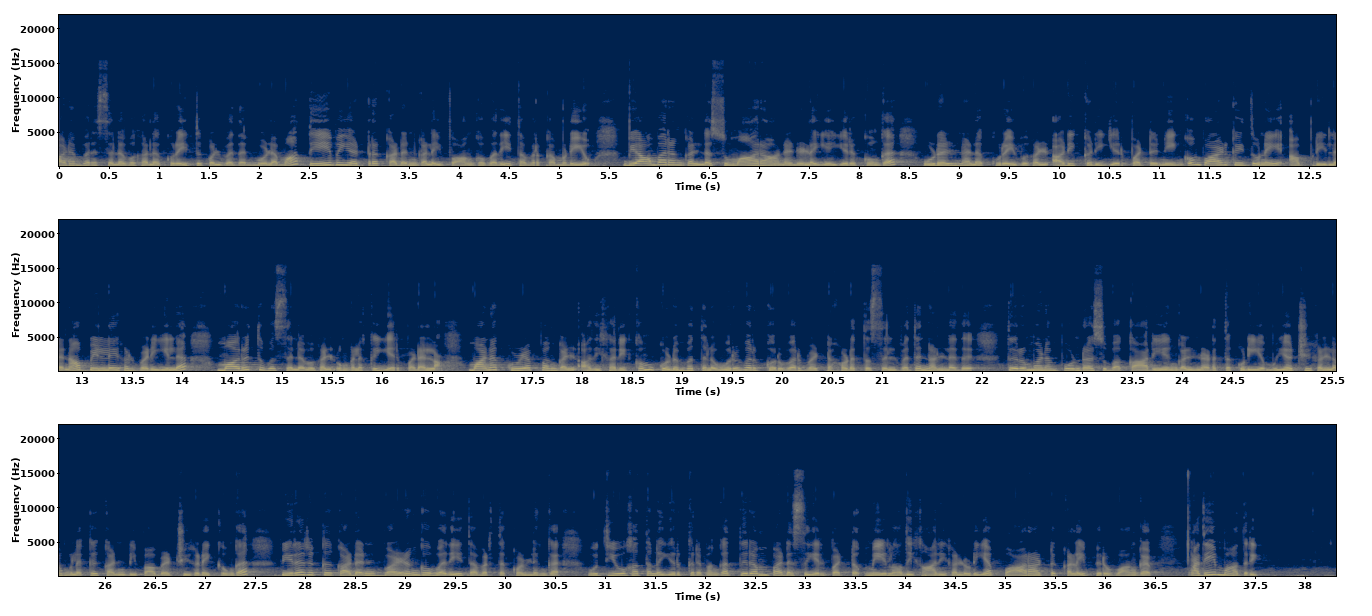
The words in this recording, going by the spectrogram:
ஆடம்பர செலவு செலவுகளை குறைத்து கொள்வதன் மூலமாக தேவையற்ற கடன்களை வாங்குவதை தவிர்க்க முடியும். வியாபாரங்களில் சுமாரான நிலையே இருக்குங்க. உடல் நல குறைவுகள் அடிக்கடி ஏற்பட்டு நீங்கும். வாழ்க்கை துணை அப்படி இல்லைன்னா பிள்ளைகள் வழியில் மருத்துவ செலவுகள் உங்களுக்கு ஏற்படலாம். மனக்குழப்பங்கள் அதிகரிக்கும். குடும்பத்தில் ஒருவருக்கொருவர் வெட்ட கொடுத்து செல்வது நல்லது. திருமணம் போன்ற சுப காரியங்கள் நடத்தக்கூடிய முயற்சிகளில் உங்களுக்கு கண்டிப்பாக வெற்றி கிடைக்குங்க. பிறருக்கு கடன் வழங்குவதை தவிர்த்து கொள்ளுங்க. உத்தியோகத்தில் இருக்கிறவங்க திறம்பட செயல்பட்டு மேலதிகாரிகளுடைய பாராட்டுக்களை பெறுவாங்க. அதே மாதிரி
